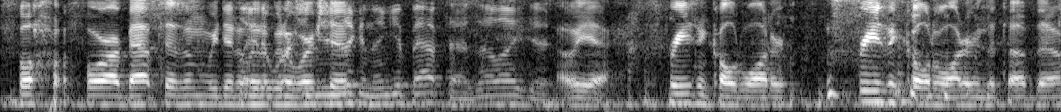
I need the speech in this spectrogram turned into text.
For, for our baptism, we did a little bit of worship worship. music and then get baptized. I like it. Oh yeah, freezing cold water, freezing cold water in the tub though.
